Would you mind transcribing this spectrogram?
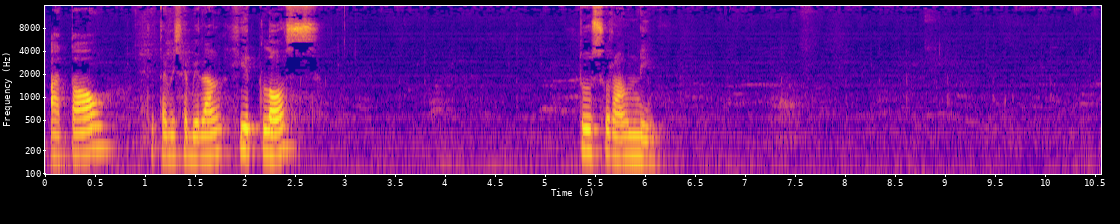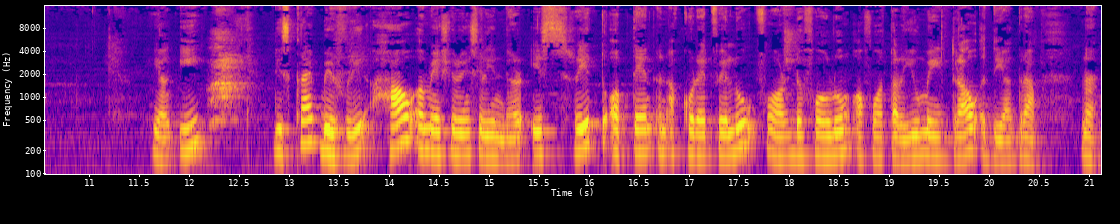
Atau kita bisa bilang heat loss to surrounding yang I Describe briefly how a measuring cylinder is read to obtain an accurate value for the volume of water. You may draw a diagram. Nah,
